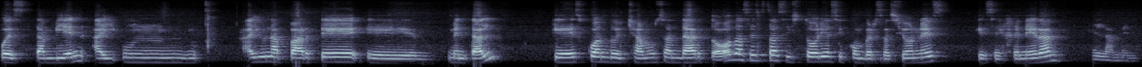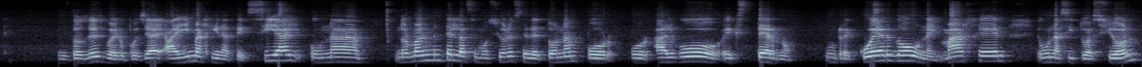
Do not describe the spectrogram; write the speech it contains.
pues también hay, un, hay una parte eh, mental que es cuando echamos a andar todas estas historias y conversaciones que se generan en la mente. Entonces, bueno, pues ya ahí imagínate, si hay una, normalmente las emociones se detonan por, por algo externo, un recuerdo, una imagen, una situación,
